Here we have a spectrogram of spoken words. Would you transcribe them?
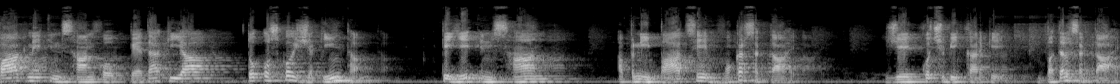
پاک نے انسان کو پیدا کیا تو اس کو یقین تھا کہ یہ انسان اپنی بات سے مکر سکتا ہے، یہ کچھ بھی کر کے بدل سکتا ہے۔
